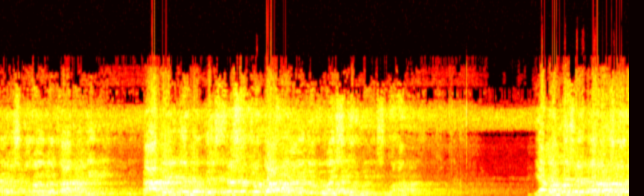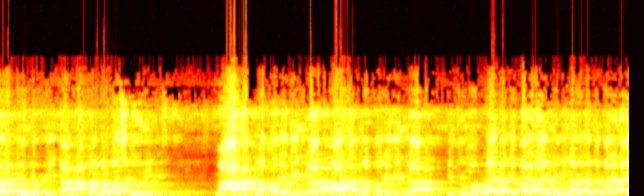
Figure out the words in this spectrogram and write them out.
পরে স্তর হইল তাবি মধ্যে শ্রেষ্ঠ এমন দেশের করম শহরের একজন ব্যক্তি, তার নাম হইল ওয়াইস কর্মী। মার খেদমত করে দিন রাত, মার খেদমত করে দিন রাত, কিন্তু মক্কায় যেতে পারে নাই মদিনাও যেতে পারে নাই,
